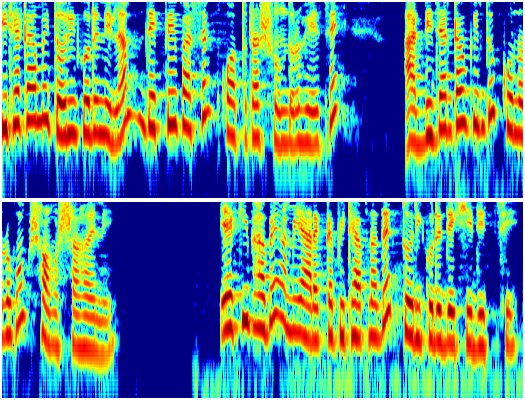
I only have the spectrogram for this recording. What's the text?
পিঠাটা আমি তৈরি করে নিলাম। দেখতেই পারছেন কতটা সুন্দর হয়েছে। আর ডিজাইনটাও কিন্তু কোনো রকম সমস্যা হয়নি। একইভাবে আমি আরেকটা পিঠা আপনাদের তৈরি করে দেখিয়ে দিচ্ছি।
